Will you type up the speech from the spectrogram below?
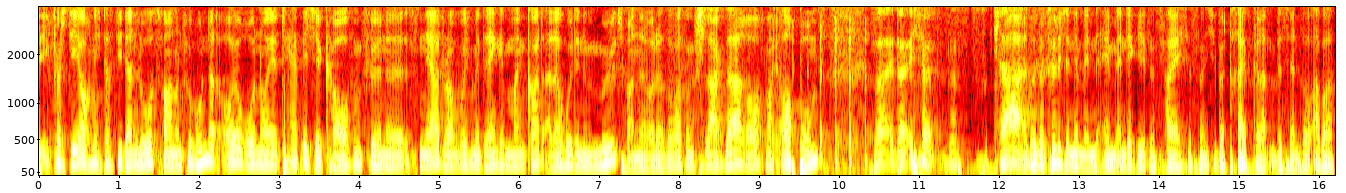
ich verstehe auch nicht, dass die dann losfahren und für 100 Euro neue Teppiche kaufen für eine Snare Drum, wo ich mir denke, mein Gott, Alter, hol dir eine Mülltonne oder sowas und schlag darauf, macht auch Bums. ich, das ist klar, also natürlich in dem, im Endergebnis feiere ich das noch, ich übertreibe gerade ein bisschen so, aber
